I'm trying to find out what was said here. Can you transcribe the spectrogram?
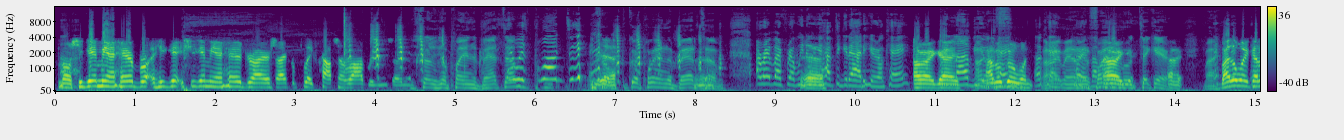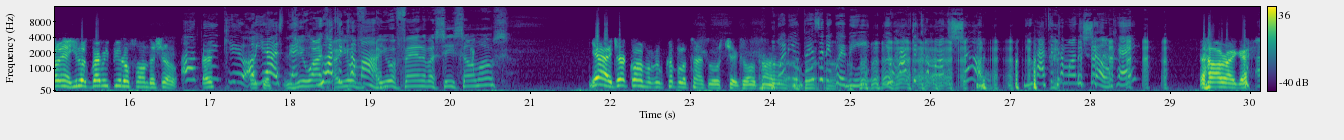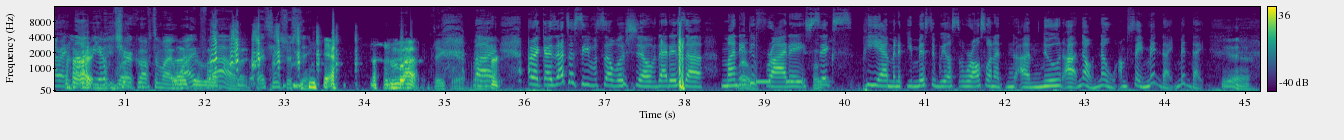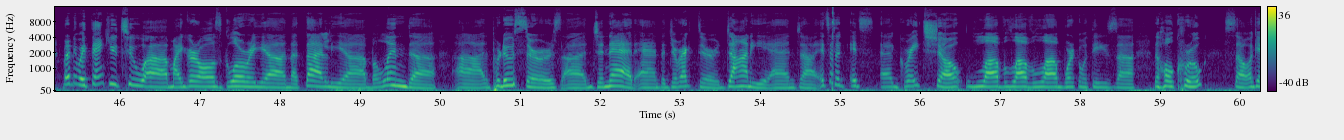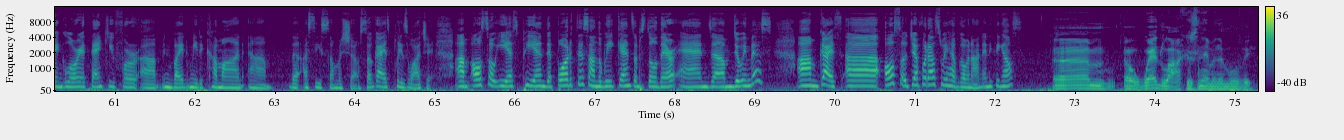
No, she gave me a hair. Br- he ga- she gave me a hair dryer so I could play cops and robbers. And so, So you go play in the bathtub. It was plugged in. yeah. Go play in the bathtub. All right, my friend, we know Yeah. you have to get out of here, okay? All right, guys. love you, Have a good one. Okay. All right, man. All I'm gonna bye-bye. find All a. Take care. All right. Bye. By the way, Carolina, you look very beautiful on the show. Oh, thank you. Oh, yes. Thank you. you watch? You have are to you come a, on. Are you a fan of Así Somos? Yeah, I jerk off a couple of times to those chicks all the time. when are you visiting with me? You have to come on the show. You have to come on the show, okay? all right, guys. All right, love you. You jerk off to my Okay, wife? Wow, that's interesting. Yeah. Bye. Take care. Bye. All right, guys, that's a Steve Silva show. That is uh, Monday Oh. to Friday, 6 p.m. And if you missed it, we also, we're also on at um, noon. Uh, no, no, I'm saying midnight, midnight. Yeah. But anyway, thank you to uh, my girls, Gloria, Natalia, Belinda, uh, the producers, uh, Jeanette, and the director, Donnie. And uh, it's a it's a great show. Love, love, love working with these uh, the whole crew. So again, Gloria, thank you for um, inviting me to come on. Um, the Así Somos Show. So, guys, please watch it. Um, also, ESPN Deportes on the weekends. I'm still there and um, doing this. Um, guys, uh, also, Jeff, what else we have going on? Anything else? Um. Oh, Wedlock is the name of the movie.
